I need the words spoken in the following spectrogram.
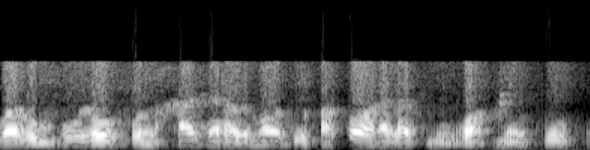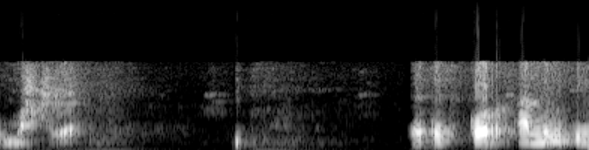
wa hum ulufun al mauti faqara lahum wa mutu mahya Tetes Quran itu sing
